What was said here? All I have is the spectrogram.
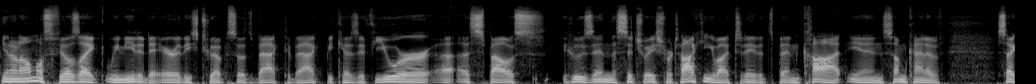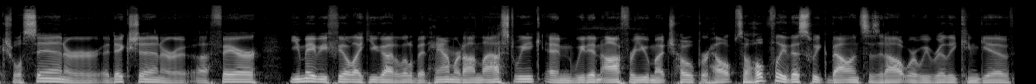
You know, it almost feels like we needed to air these two episodes back to back because if you were a, a spouse who's in the situation we're talking about today that's been caught in some kind of sexual sin or addiction or affair, you maybe feel like you got a little bit hammered on last week and we didn't offer you much hope or help. So hopefully this week balances it out where we really can give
